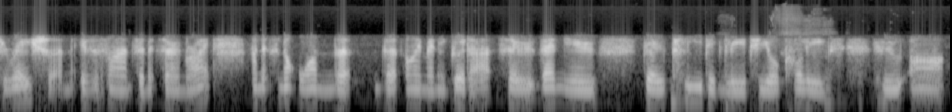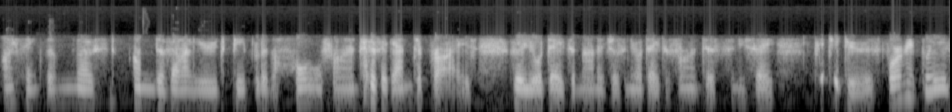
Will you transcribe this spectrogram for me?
curation is a science in its own right, and it's not one that that I'm any good at. So then you go pleadingly to your colleagues who are, I think, the most undervalued people in the whole scientific enterprise, who are your data managers and your data scientists, and you say, could you do this for me, please?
